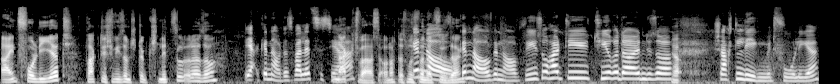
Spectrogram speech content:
einfoliert, praktisch wie so ein Stück Schnitzel oder so. Ja, genau, das war letztes Jahr. Nackt war es auch noch, das muss genau, man dazu sagen. Genau, genau. Wie so halt die Tiere da in dieser ja. Schachtel liegen mit Folie.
